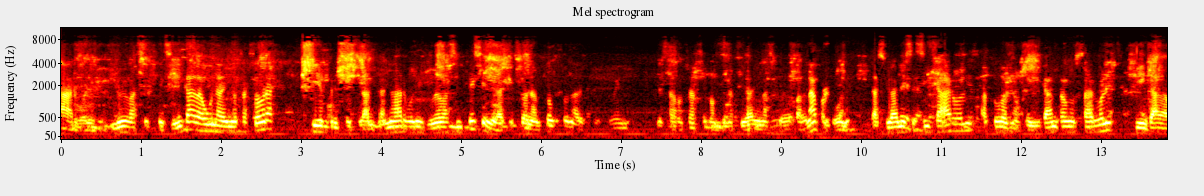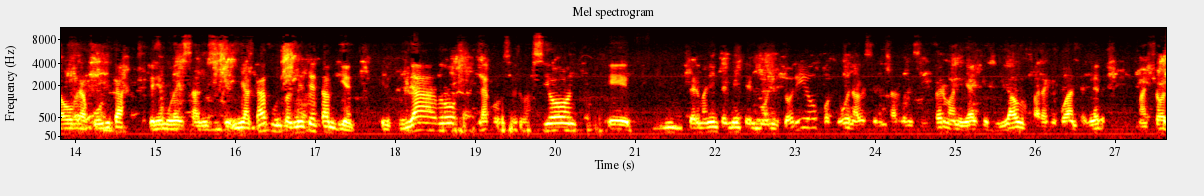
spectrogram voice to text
árboles, nuevas especies. En cada una de nuestras obras siempre se plantan árboles, nuevas especies de las que son autóctonas, de las que pueden desarrollarse con velocidad en la ciudad de Paraná, porque bueno, la ciudad necesita árboles, a todos nos encantan los árboles y en cada obra pública tenemos esa decisión. Y acá puntualmente también el cuidado, la conservación, eh, permanentemente el monitoreo, porque bueno, a veces los árboles se enferman y hay que cuidarlos para que puedan tener mayor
